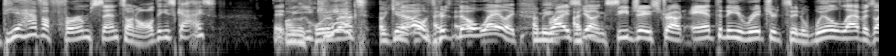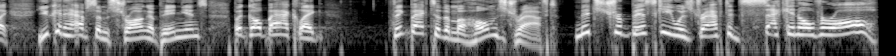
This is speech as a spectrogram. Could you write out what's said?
do you have a firm sense on all these guys? On the you quarterbacks? can't. Again, no, I- there's I- no way. Like I mean, Bryce I think- Young, C.J. Stroud, Anthony Richardson, Will Levis. Like you can have some strong opinions, but go back. Like think back to the Mahomes draft. Mitch Trubisky was drafted second overall.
